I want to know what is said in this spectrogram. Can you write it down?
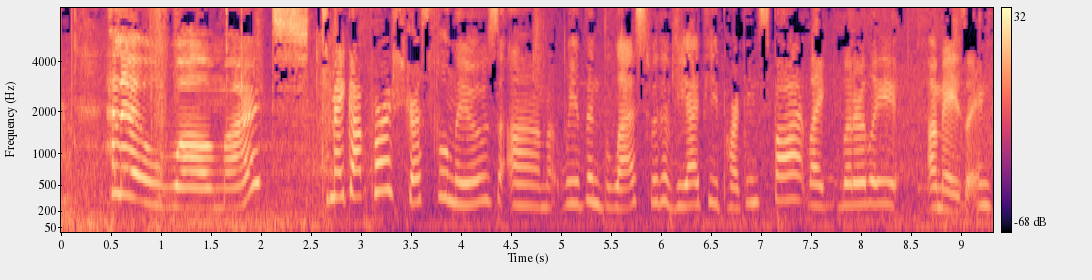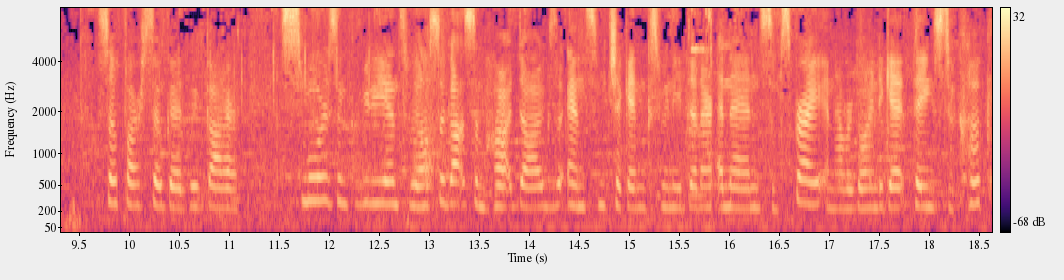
Hello, Walmart. To make up for our stressful news, um, we've been blessed with a VIP parking spot, like literally amazing. So far, so good. We've got our s'mores ingredients. We also got some hot dogs and some chicken because we need dinner, and then some Sprite, and now we're going to get things to cook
